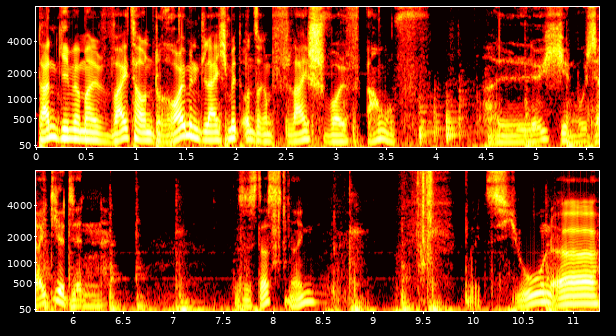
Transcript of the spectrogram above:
Dann gehen wir mal weiter und räumen gleich mit unserem Fleischwolf auf. Hallöchen, wo seid ihr denn? Was ist das? Nein. Munition, äh...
